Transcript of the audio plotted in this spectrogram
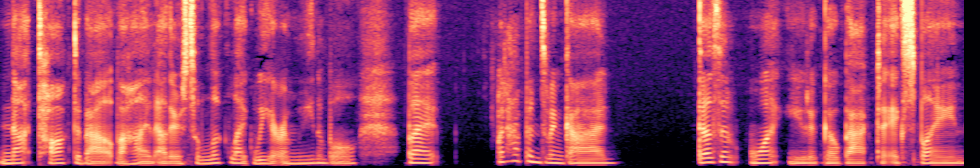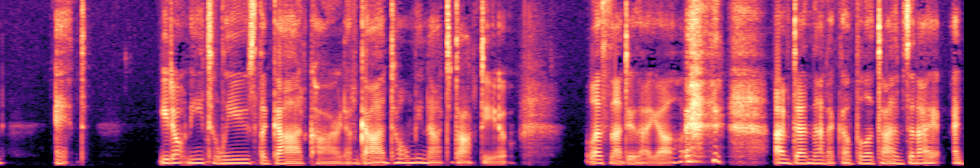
not talked about behind others, to look like we are amenable. But what happens when God doesn't want you to go back to explain it. You don't need to use the God card of God told me not to talk to you. Let's not do that, y'all. I've done that a couple of times and I, I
